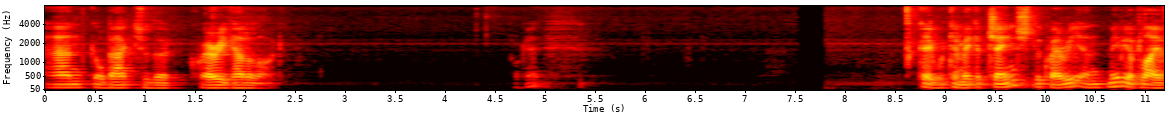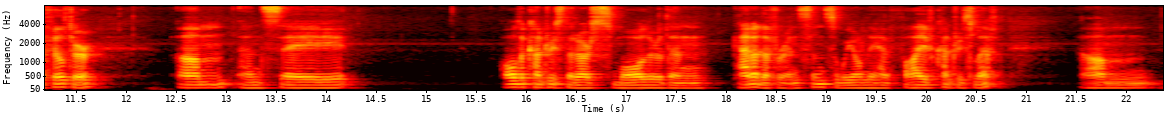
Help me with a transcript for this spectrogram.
and go back to the query catalog. Okay. Okay, we can make a change to the query and maybe apply a filter um, and say all the countries that are smaller than Canada, for instance, so we only have five countries left. Um,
